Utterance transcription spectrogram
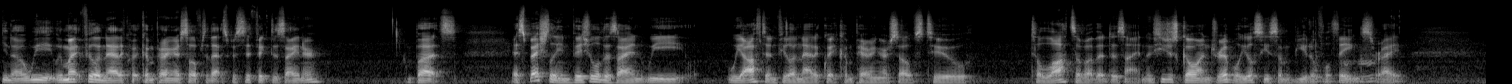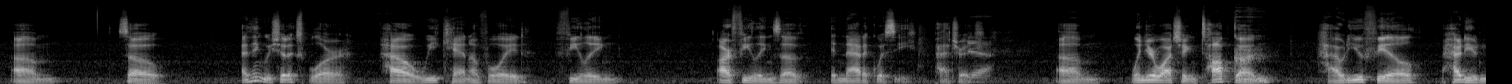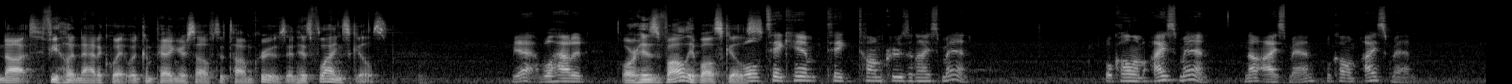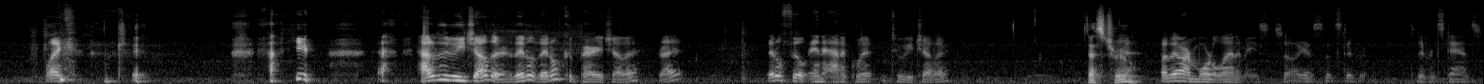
you know, we, we might feel inadequate comparing ourselves to that specific designer, but especially in visual design, we we often feel inadequate comparing ourselves to to lots of other design. If you just go on Dribbble, you'll see some beautiful things, right? Um, so I think we should explore how we can avoid feeling our feelings of inadequacy, Patrick. Yeah. Um, when you're watching Top Gun, how do you feel? How do you not feel inadequate when comparing yourself to Tom Cruise and his flying skills Yeah. Well, how did or his volleyball skills? We'll take him, take Tom Cruise and Iceman. We'll call him Iceman, not Iceman. We'll call him Iceman. Like, okay. How do you, how do they do each other? They don't, they don't compare each other, right? They don't feel inadequate to each other. That's true. Yeah. But they are mortal enemies, so I guess that's different. It's a different stance.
